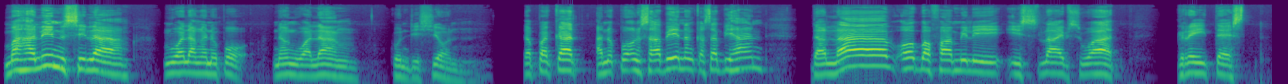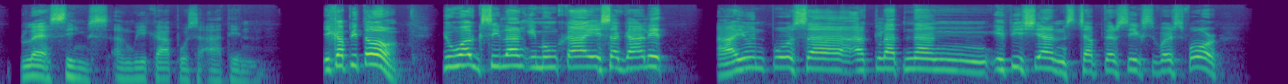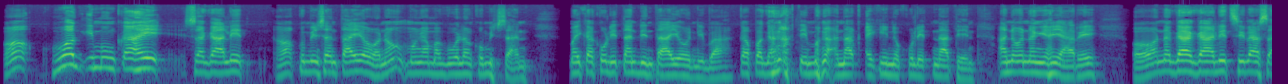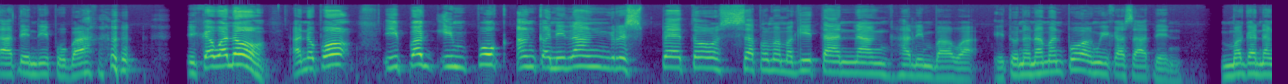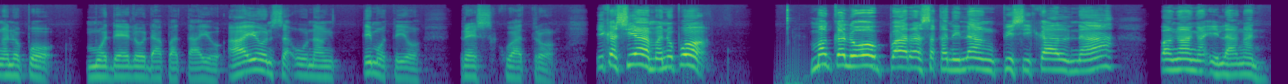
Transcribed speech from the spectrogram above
Mahalin sila ng walang ano po, ng walang kondisyon. Sapagkat ano po ang sabi ng kasabihan? The love of a family is life's what? Greatest blessings ang wika po sa atin. Ikapito, huwag silang imungkay sa galit. Ayon po sa aklat ng Ephesians chapter 6 verse 4. Oh, huwag imungkahi sa galit. Oh, kuminsan tayo, ano, mga magulang kuminsan, may kakulitan din tayo, di ba? Kapag ang ating mga anak ay kinukulit natin, ano ang nangyayari? Oh, nagagalit sila sa atin, di po ba? Ikawalo, ano po? Ipag-impok ang kanilang respeto sa pamamagitan ng halimbawa. Ito na naman po ang wika sa atin. Magandang ano po, modelo dapat tayo. Ayon sa unang Timoteo 3.4. Ikasyam, ano po? Magkaloob para sa kanilang pisikal na pangangailangan.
